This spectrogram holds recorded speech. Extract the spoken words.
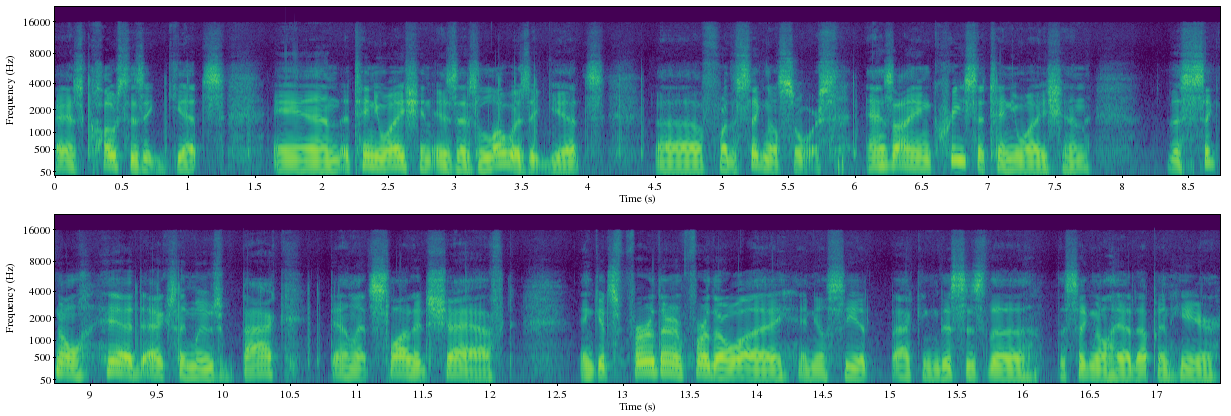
as close as it gets, and attenuation is as low as it gets uh, for the signal source. As I increase attenuation, the signal head actually moves back down that slotted shaft and gets further and further away, and you'll see it backing. This is the, the signal head up in here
